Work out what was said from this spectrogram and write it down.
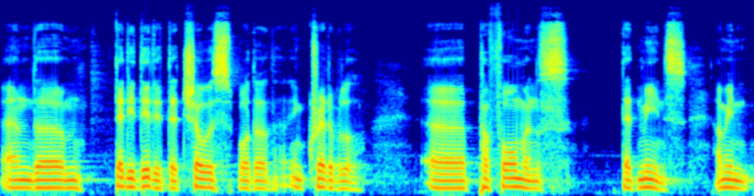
And um, that he did it, that shows what an incredible uh, performance that means. I mean,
